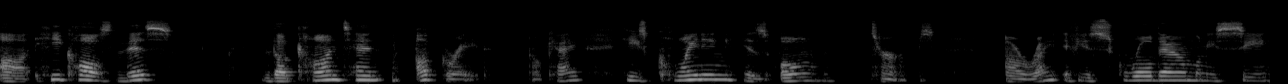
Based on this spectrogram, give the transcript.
Uh, he calls this the content upgrade. Okay? He's coining his own terms. All right, if you scroll down, let me see.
